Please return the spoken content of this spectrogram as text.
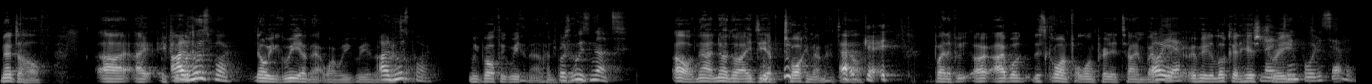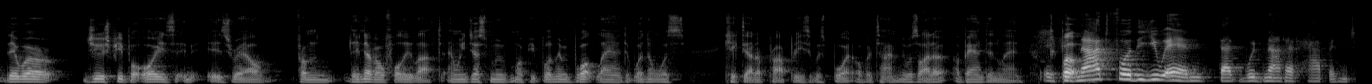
mental health. Uh, I, if you On whose part? No, we agree on that one. We agree on that. On whose part? We both agree on that. 100%. But who's nuts? Oh no, no, the idea of talking about mental health. Okay. But if we, I, I will. This go on for a long period of time. But Oh, if, yeah. we, if we look at history, 1947. there were Jewish people always in Israel. From they never fully left, and we just moved more people. And then we bought land. It wasn't was kicked out of properties. It was bought over time. There was a lot of abandoned land. If but not for the UN, that would not have happened.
